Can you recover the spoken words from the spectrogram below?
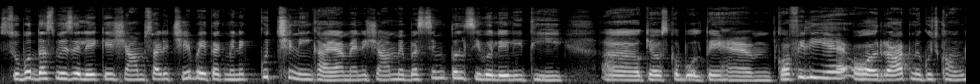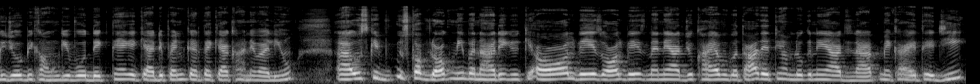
सुबह दस बजे से लेके शाम साढ़े छः बजे तक मैंने कुछ नहीं खाया। मैंने शाम में बस सिंपल सी वो ले ली थी आ, क्या उसको बोलते हैं कॉफ़ी ली है और रात में कुछ खाऊँगी जो भी खाऊँगी वो देखते हैं कि क्या डिपेंड करता है क्या खाने वाली हूँ। उसकी उसका व्लॉग नहीं बना रही रही क्योंकि ऑलवेज़ ऑलवेज़ मैंने आज जो खाया वो बता देती हूँ। हम लोगों ने आज रात में खाए थे जी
